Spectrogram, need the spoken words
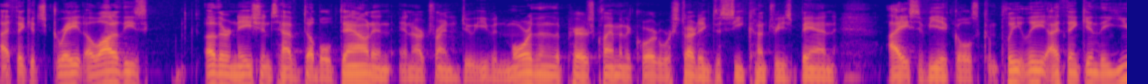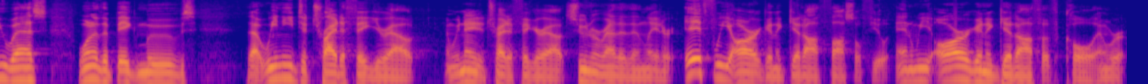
I think it's great. A lot of these other nations have doubled down and, and are trying to do even more than the Paris Climate Accord. We're starting to see countries ban ICE vehicles completely. I think in the US, one of the big moves that we need to try to figure out And we need to try to figure out sooner rather than later if we are going to get off fossil fuel and we are going to get off of coal and we're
